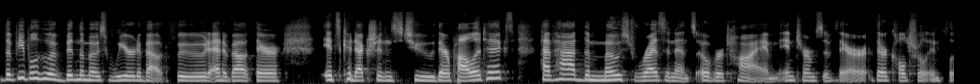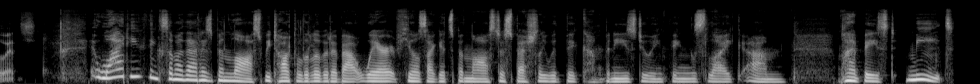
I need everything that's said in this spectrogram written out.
the people who have been the most weird about food and about their its connections to their politics have had the most resonance over time in terms of their their cultural influence why do you think some of that has been lost we talked a little bit about where it feels like it's been lost especially with big companies doing things like um, plant based meats.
